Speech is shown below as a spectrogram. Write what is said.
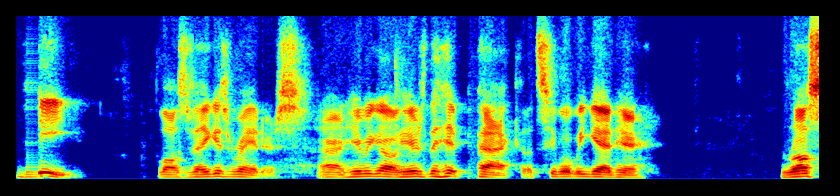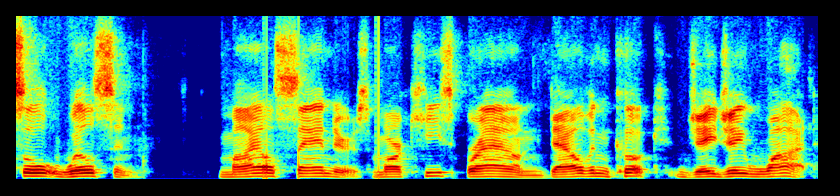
the Las Vegas Raiders. All right, here we go. Here's the hit pack. Let's see what we get here. Russell Wilson, Miles Sanders, Marquise Brown, Dalvin Cook, J.J. Watt.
